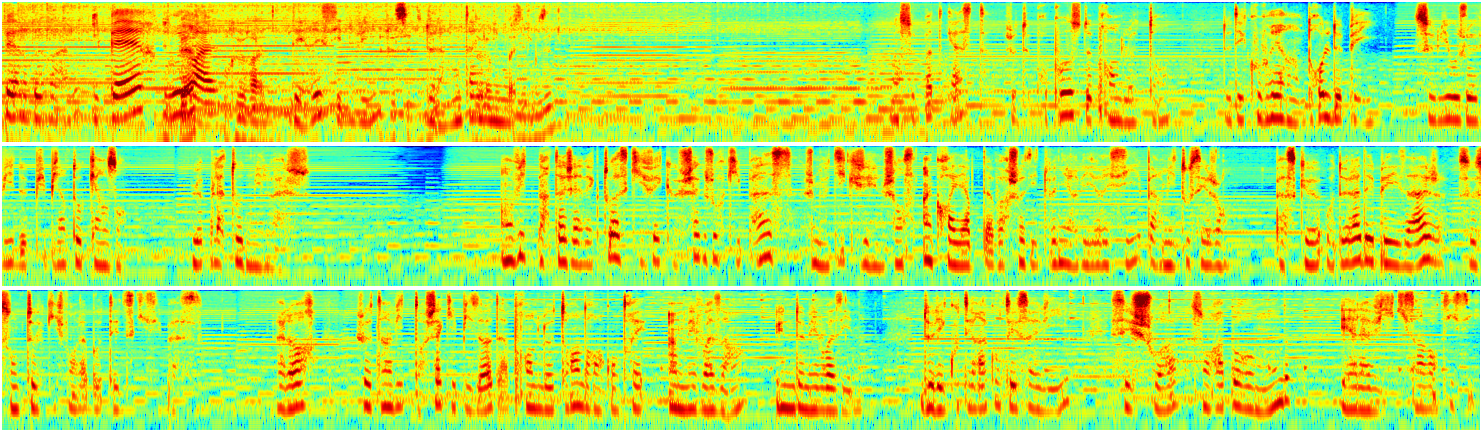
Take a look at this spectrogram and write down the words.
Hyper rural. Hyper, Hyper rural. rural. Des récits de vie de la montagne de la montagne limousine. limousine. Dans ce podcast, je te propose de prendre le temps de découvrir un drôle de pays, celui où je vis depuis bientôt 15 ans, le plateau de Mille Vaches. Envie de partager avec toi ce qui fait que chaque jour qui passe, je me dis que j'ai une chance incroyable d'avoir choisi de venir vivre ici parmi tous ces gens. Parce que, au-delà des paysages, ce sont eux qui font la beauté de ce qui s'y passe. Alors, je t'invite dans chaque épisode à prendre le temps de rencontrer un de mes voisins, une de mes voisines, de l'écouter raconter sa vie, ses choix, son rapport au monde et à la vie qui s'invente ici.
